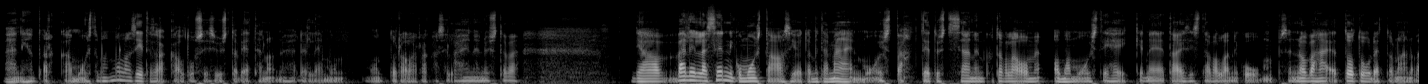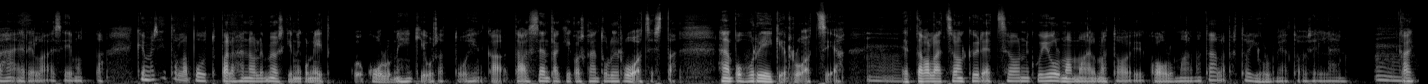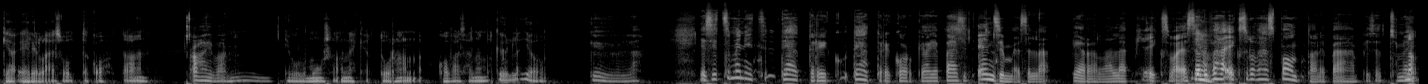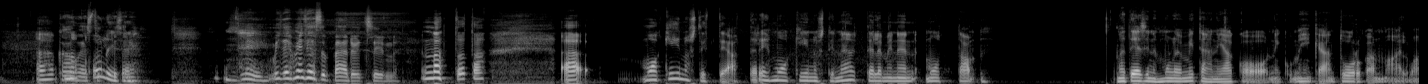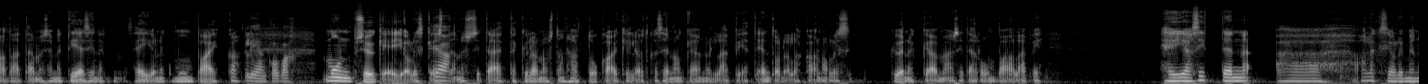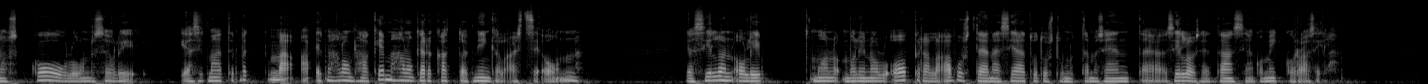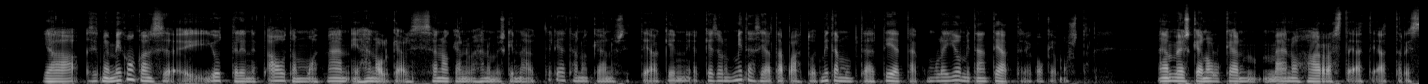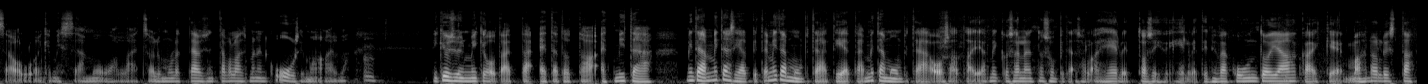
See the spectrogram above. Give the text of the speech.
Mä en ihan tarkkaan muista, mutta mulla on siitä saakka oltu siis ystäviä, että hän on edelleen mun, mun todella rakas ja läheinen ystävä. Ja välillä sen niin kuin muistaa asioita, mitä mä en muista. Tietysti se niin kuin tavallaan oma, oma muisti heikkenee, tai siis tavallaan niin kuin, sen on vähän, totuudet on aina vähän erilaisia, mutta kyllä me siitä ollaan puhuttu paljon. Hän oli myöskin niin kuin niitä kuullut niihin kiusattuihin, taas sen takia, koska hän tuli Ruotsista. Hän puhui riikin ruotsia. Mm. Että tavallaan, että se on kyllä, että se on niin kuin julma maailma toi koulumaailma. Täällä on julmia toisilleen. Mm. Kaikkia erilaisuutta kohtaan. Aivan. Mm, julmuus on ehkä turhan kova sana, mutta kyllä joo. Kyllä. Ja sitten sä menit teatteri, teatterikorkeaan ja pääsit ensimmäisellä kerralla läpi, eikö vaan? Ja se Joo. oli vähän, eikö se vähän spontaani päähänpiset? No, äh, no oli se. niin, miten, miten sä päädyit sinne? No tota, äh, mua kiinnosti teatteri, mua kiinnosti näytteleminen, mutta mä tiesin, että mulla ei ole mitään jakoa niin kuin mihinkään Turkan maailmaan tai tämmöisen. Mä tiesin, että se ei ole niin kuin mun paikka. Liian kova. Mun psyyke ei olisi kestänyt ja. sitä, että kyllä nostan hattua kaikille, jotka sen on käynyt läpi. Että en todellakaan olisi kyennyt käymään sitä rumpaa läpi. Hei, ja sitten äh, Aleksi oli menossa kouluun. Se oli, ja sitten mä ajattelin, että mä, mä, että mä haluan hakea, mä haluan käydä katsoa, että minkälaista se on. Ja silloin oli mä olin ollut operalla avustajana ja siellä tutustunut tämmöiseen silloiseen tanssijaan kuin Mikko Rasila. Ja sitten mä Mikon kanssa juttelin, että auta mua, että mä en, ja hän, oli käynyt, siis hän on käynyt, hän on myöskin näyttelijä, että hän on käynyt sitten ja kesännyt, mitä siellä tapahtuu, että mitä mun pitää tietää, kun mulla ei ole mitään teatterikokemusta. Mä en myöskään ollut käynyt, mä en ole harrastaja teatterissa ollut enkä missään muualla, että se oli mulle täysin tavallaan semmoinen niin uusi maailma. Mm niin kysyin Mikolta, että, että, tota, että mitä, mitä, mitä, sieltä pitää, mitä mun pitää tietää, mitä mun pitää osata. Ja Mikko sanoi, että no sun pitäisi olla helvet, tosi helvetin hyvä kunto ja kaikkea mahdollista.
